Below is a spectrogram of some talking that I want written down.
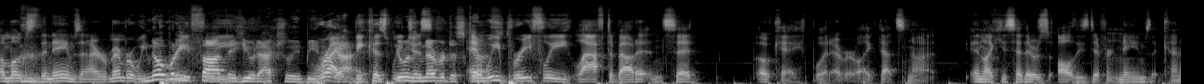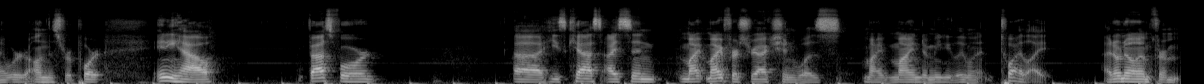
amongst the names and I remember we Nobody briefly, thought that he would actually be right guy. because we was just never discussed. and we briefly laughed about it and said okay whatever like that's not and like you said there was all these different names that kind of were on this report anyhow fast forward uh, he's cast i send my, my first reaction was my mind immediately went twilight i don't know him from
